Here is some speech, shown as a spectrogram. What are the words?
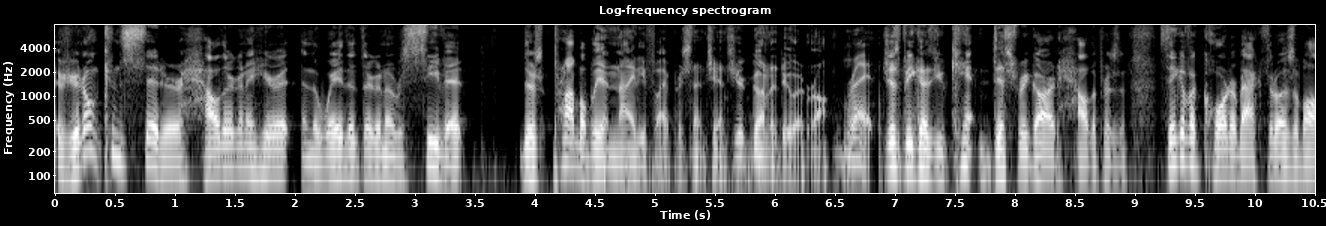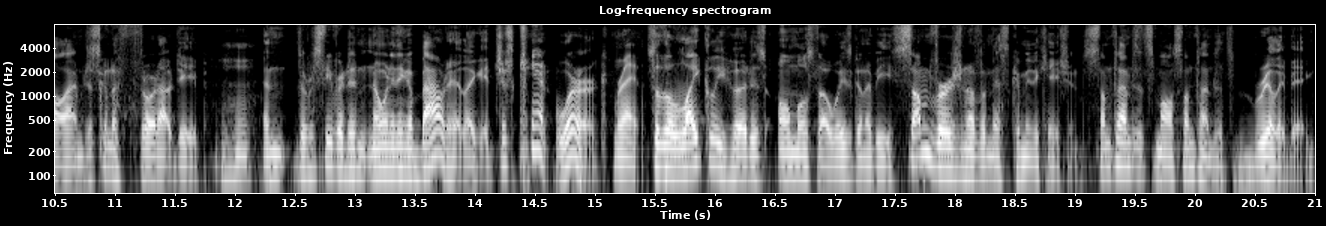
if you don't consider how they're going to hear it and the way that they're going to receive it, there's probably a 95% chance you're going to do it wrong. Right. Just because you can't disregard how the person. Think of a quarterback throws a ball. I'm just going to throw it out deep. Mm-hmm. And the receiver didn't know anything about it. Like it just can't work. Right. So the likelihood is almost always going to be some version of a miscommunication. Sometimes it's small, sometimes it's really big.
